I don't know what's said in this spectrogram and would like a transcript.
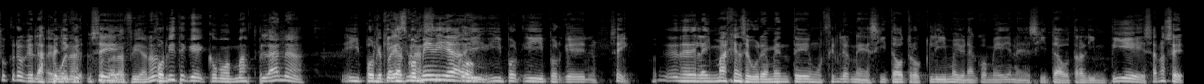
Yo creo que las hay buena películas... sí, fotografía, no? por- ¿Viste que como más plana? Y porque Que la comedia, y, y por- y porque, sí, desde la imagen seguramente un thriller necesita otro clima y una comedia necesita otra limpieza, no sé.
